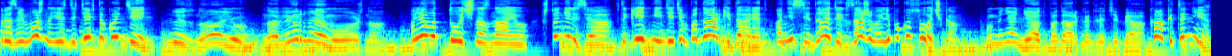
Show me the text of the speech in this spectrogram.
Разве можно есть детей в такой день? Не знаю, наверное можно. А я вот точно знаю, что нельзя. В такие дни детям подарки дарят, они съедают их заживо или по кусочкам. У меня нет подарка для тебя. Как это нет?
